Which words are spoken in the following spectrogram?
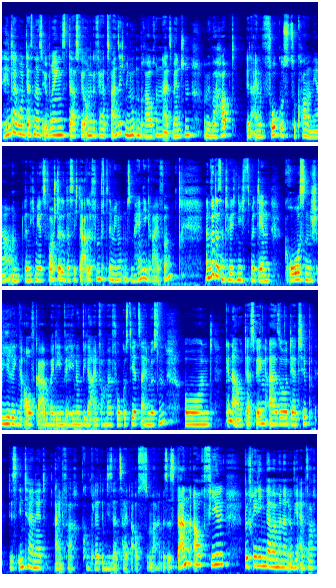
Hintergrund dessen ist übrigens, dass wir ungefähr 20 Minuten brauchen als Menschen, um überhaupt in einen Fokus zu kommen, ja. Und wenn ich mir jetzt vorstelle, dass ich da alle 15 Minuten zum Handy greife, dann wird es natürlich nichts mit den großen, schwierigen Aufgaben, bei denen wir hin und wieder einfach mal fokussiert sein müssen. Und genau, deswegen also der Tipp, das Internet einfach komplett in dieser Zeit auszumachen. Es ist dann auch viel befriedigender, wenn man dann irgendwie einfach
